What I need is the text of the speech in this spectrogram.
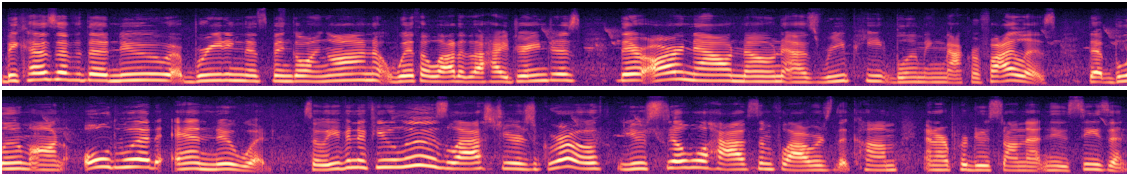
because of the new breeding that's been going on with a lot of the hydrangeas, there are now known as repeat blooming macrophyllas that bloom on old wood and new wood. So even if you lose last year's growth, you still will have some flowers that come and are produced on that new season.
